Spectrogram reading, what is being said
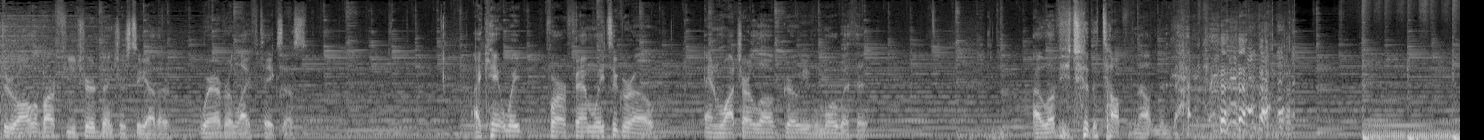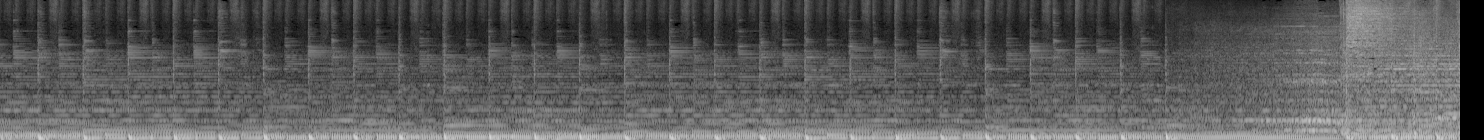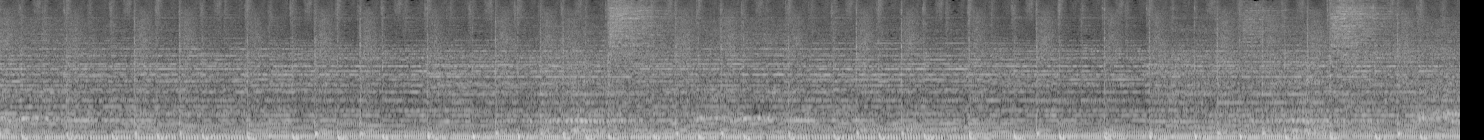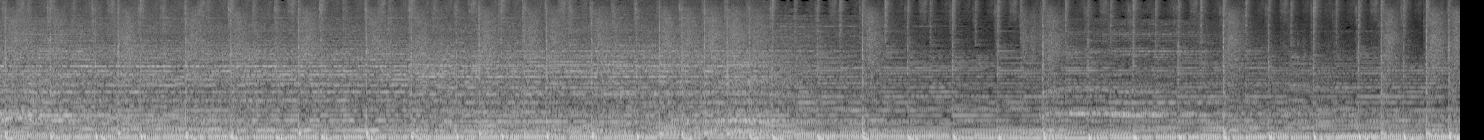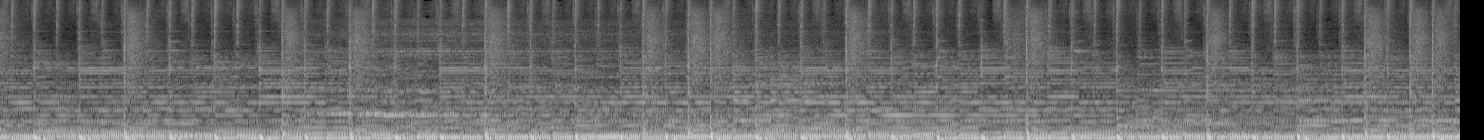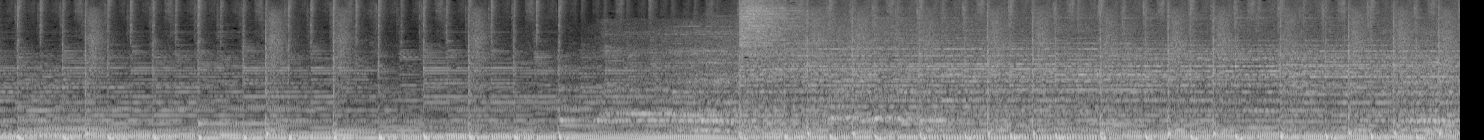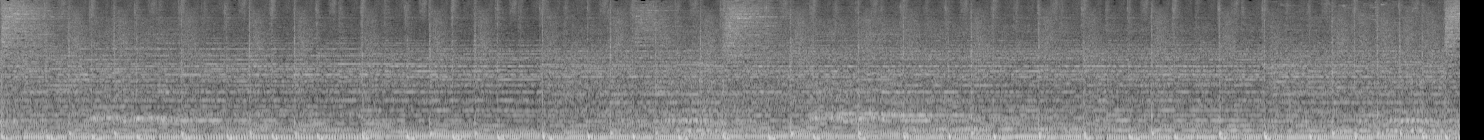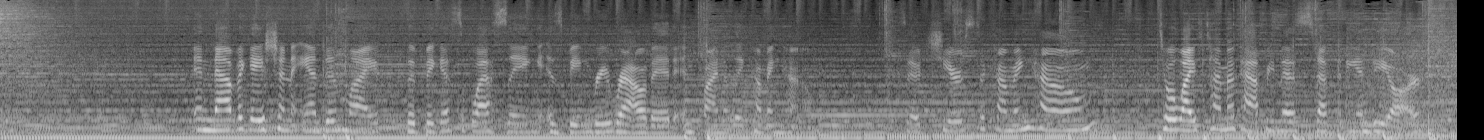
through all of our future adventures together, wherever life takes us. I can't wait for our family to grow and watch our love grow even more with it. I love you to the top of the mountain and back. navigation and in life, the biggest blessing is being rerouted and finally coming home. So, cheers to coming home, to a lifetime of happiness, Stephanie and DR.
